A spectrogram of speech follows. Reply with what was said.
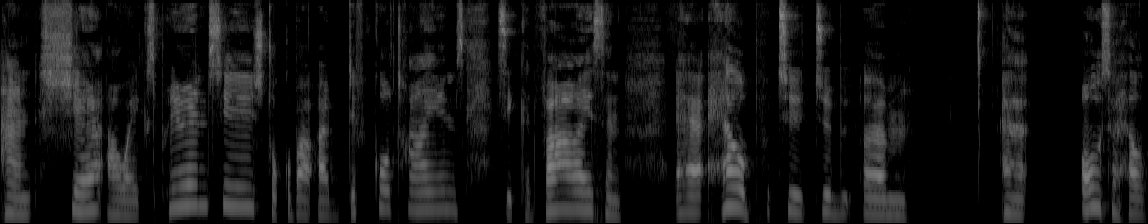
and share our experiences, talk about our difficult times, seek advice, and uh, help to to um, uh, also help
